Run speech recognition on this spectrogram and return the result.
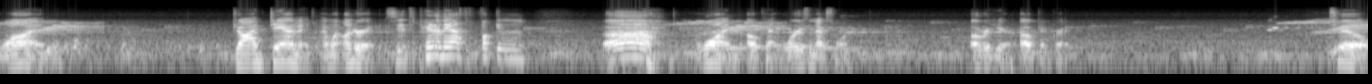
One. God damn it. I went under it. See, it's pain in the ass to fucking... Ah! One. Okay, where's the next one? Over here. Okay, great. Two.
